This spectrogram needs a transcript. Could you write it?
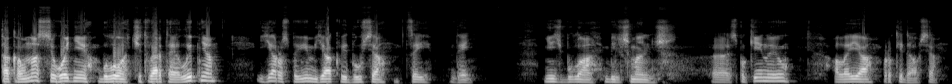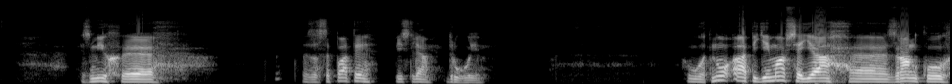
Так, а у нас сьогодні було 4 липня, і я розповім, як відбувся цей день. Ніч була більш-менш е, спокійною, але я прокидався. Зміг е, засипати після другої. От. Ну, а підіймався я е, зранку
